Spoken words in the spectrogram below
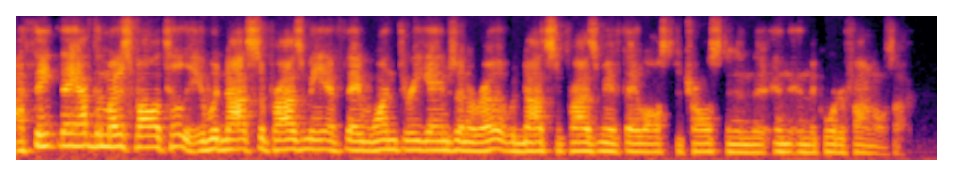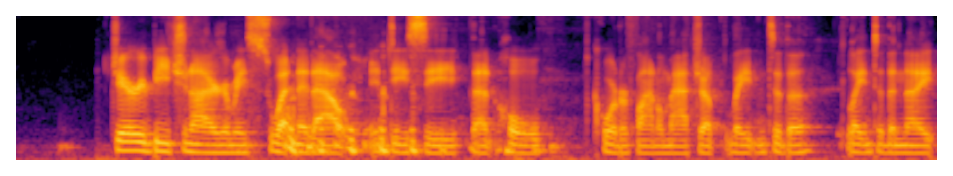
I think they have the most volatility. It would not surprise me if they won three games in a row. It would not surprise me if they lost to Charleston in the in, in the quarterfinals. Jerry Beach and I are going to be sweating it out in DC that whole quarterfinal matchup late into the late into the night.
